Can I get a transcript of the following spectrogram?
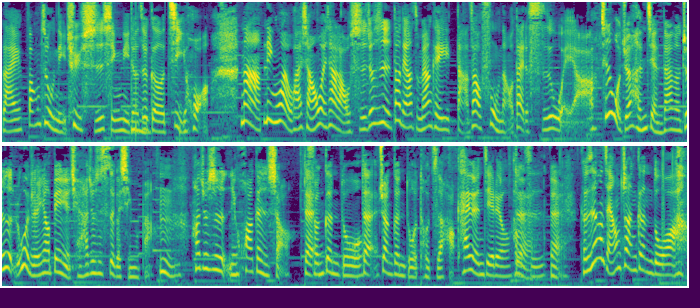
来帮助你去。实行你的这个计划。那另外，我还想要问一下老师，就是到底要怎么样可以打造富脑袋的思维啊？其实我觉得很简单的，就是如果人要变有钱，他就是四个心法。嗯，它就是你花更少，对，存更多，对，赚更多，投资好，开源节流投资。对，可是要怎样赚更多啊？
